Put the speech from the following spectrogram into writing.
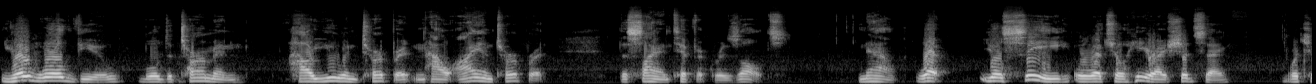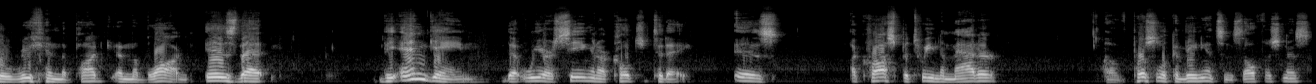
your worldview will determine how you interpret and how I interpret the scientific results. Now, what you'll see, or what you'll hear, I should say, what you'll read in the pod in the blog, is that the end game that we are seeing in our culture today is a cross between the matter of personal convenience and selfishness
